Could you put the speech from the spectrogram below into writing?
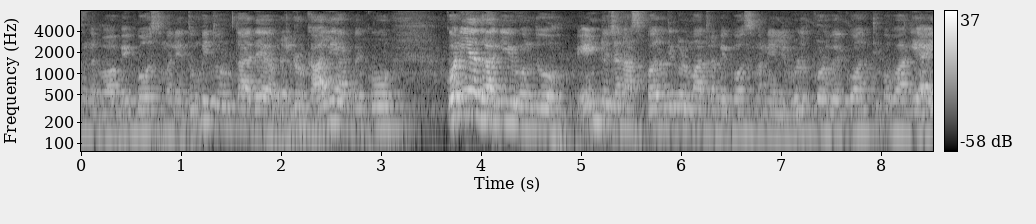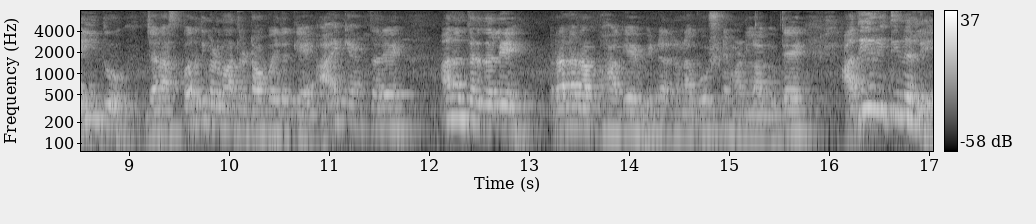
ಸಂದರ್ಭ ಬಿಗ್ ಬಾಸ್ ಮನೆ ತುಂಬಿ ತುಳುಕ್ತಾ ಇದೆ. ಅವರೆಲ್ಲರೂ ಖಾಲಿ ಆಗಬೇಕು. ಕೊನೆಯದಾಗಿ ಒಂದು ಎಂಟು ಜನ ಸ್ಪರ್ಧಿಗಳು ಮಾತ್ರ ಬಿಗ್ ಬಾಸ್ ಮನೆಯಲ್ಲಿ ಉಳಿದುಕೊಳ್ಬೇಕು. ಅಂತಿಮವಾಗಿ ಐದು ಜನ ಸ್ಪರ್ಧಿಗಳು ಮಾತ್ರ ಟಾಪ್ ಐದಕ್ಕೆ ಆಯ್ಕೆ ಆಗ್ತಾರೆ. ಅನಂತರದಲ್ಲಿ ರನ್ನರ್ ಅಪ್ ಹಾಗೆ ವಿನ್ನರ್ ಅನ್ನ ಘೋಷಣೆ ಮಾಡಲಾಗುತ್ತೆ. ಅದೇ ರೀತಿಯಲ್ಲಿ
